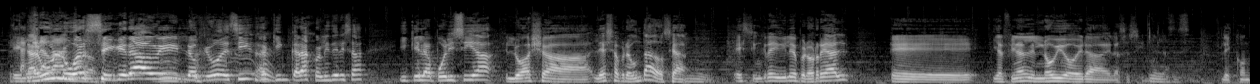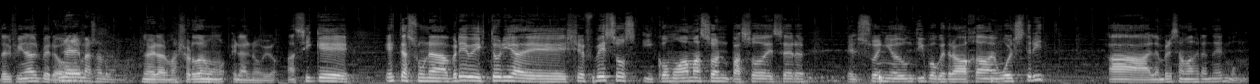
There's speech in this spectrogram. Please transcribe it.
En Están algún grabando. lugar se grabe lo que vos decís, a quién carajo le interesa, y que la policía lo haya, le haya preguntado. O sea, Mm. es increíble, pero real. eh, y al final el novio era el asesino. El asesino. Les conté el final, pero. No era el mayordomo. No era el mayordomo, era el novio. Así que esta es una breve historia de Jeff Bezos y cómo Amazon pasó de ser el sueño de un tipo que trabajaba en Wall Street a la empresa más grande del mundo.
